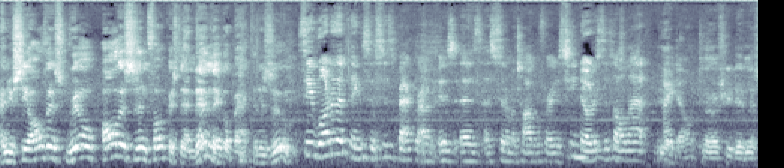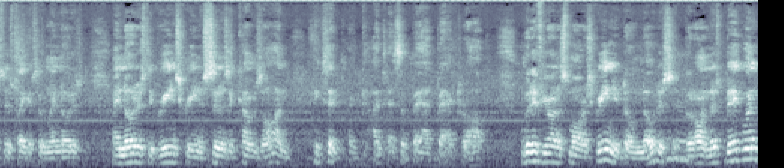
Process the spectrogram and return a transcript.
and you see all this real, all this is in focus then. Then they go back to the zoom. See, one of the things this is his background is as a cinematographer. is he notices all that? I don't. No, she didn't. It's just like I said, when I noticed, I noticed the green screen as soon as it comes on. He said, "My God, that's a bad backdrop." But if you're on a smaller screen, you don't notice it. But on this big one,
